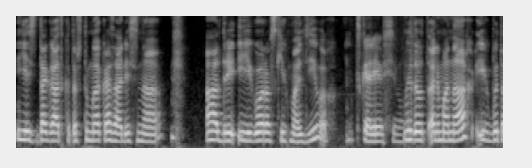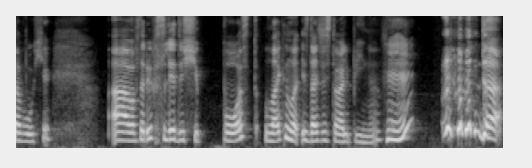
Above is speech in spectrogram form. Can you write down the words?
есть догадка, то, что мы оказались на Адре и Егоровских Мальдивах». Скорее всего. Это вот альманах их бытовухи. А во-вторых, следующий пост лайкнуло издательство Альпина. Да.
